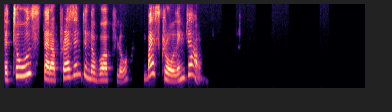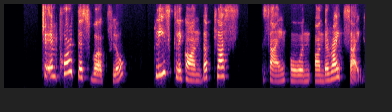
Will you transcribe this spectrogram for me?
the tools that are present in the workflow by scrolling down. To import this workflow, please click on the plus sign on, on the right side.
